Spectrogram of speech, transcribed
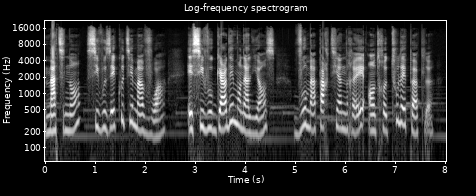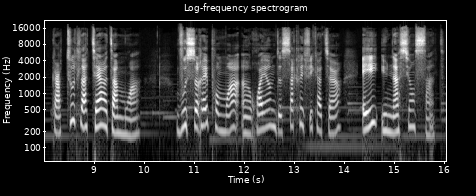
Maintenant, si vous écoutez ma voix et si vous gardez mon alliance, vous m'appartiendrez entre tous les peuples, car toute la terre est à moi. Vous serez pour moi un royaume de sacrificateurs et une nation sainte.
